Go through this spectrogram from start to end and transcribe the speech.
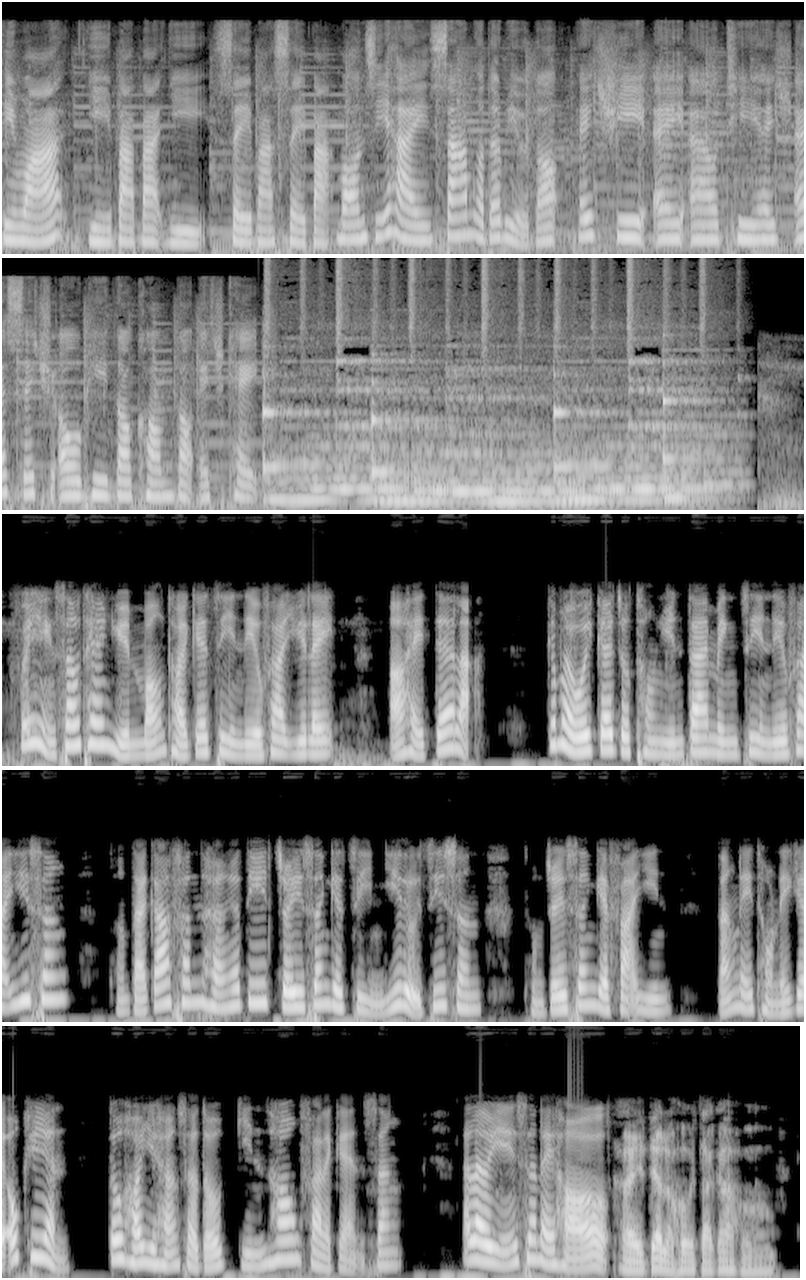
電話二八八二四八四八，網址係三個 W dot H E A L T H S H O P dot com dot H K。歡迎收聽原網台嘅自然療法與你，我係 Della，今日會繼續同袁大明自然療法醫生同大家分享一啲最新嘅自然醫療資訊同最新嘅發現，等你同你嘅屋企人。都可以享受到健康快力嘅人生。Hello，袁医生你好，系 d e 好，大家好。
